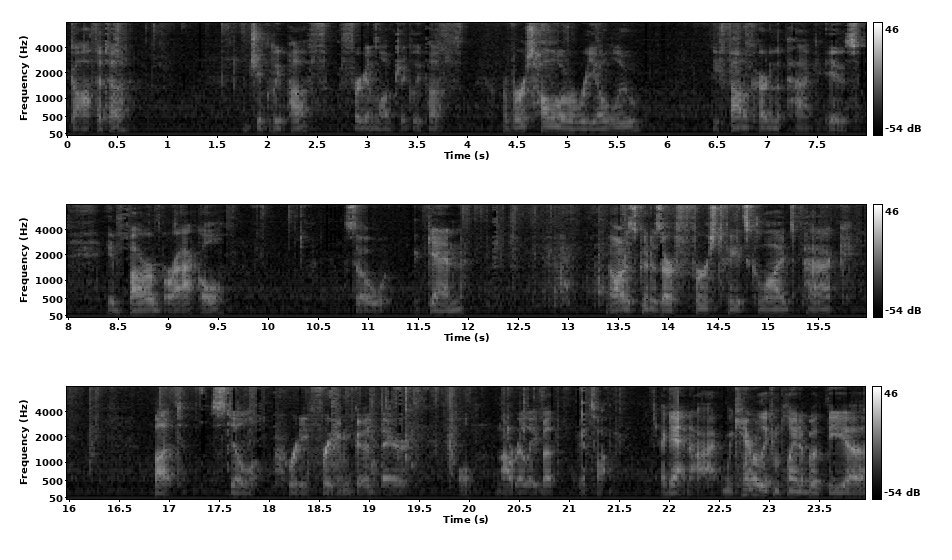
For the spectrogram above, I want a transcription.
Gothita. Jigglypuff. Friggin' love Jigglypuff. Reverse Hollow of Riolu. The final card in the pack is a Barbaracle. So, again, not as good as our first Fates Collides pack, but still pretty freaking good there. Well, not really, but it's fine. Again, I, we can't really complain about the uh,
